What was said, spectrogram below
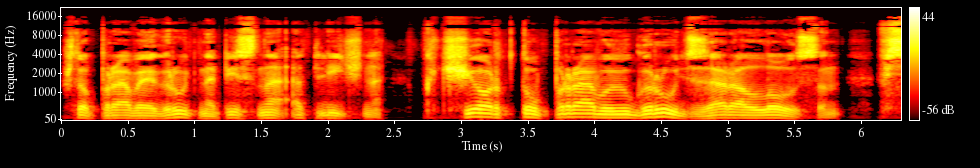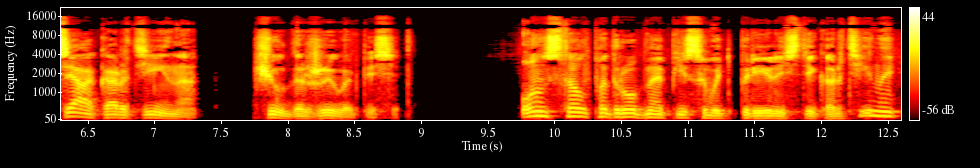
что правая грудь написана отлично. «К черту правую грудь!» — заорал Лоусон. «Вся картина — чудо живописи!» Он стал подробно описывать прелести картины,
